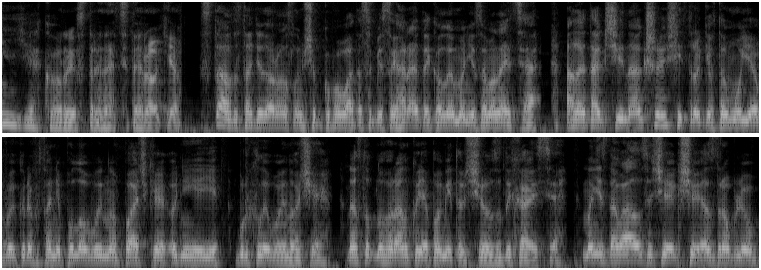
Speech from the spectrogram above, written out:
Я корив з 13 років. Став достатньо дорослим, щоб купувати собі сигарети, коли мені заманеться. Але так чи інакше, 6 років тому я викрив останню половину пачки однієї бурхливої ночі. Наступного ранку я помітив, що задихаюся. Мені здавалося, що якщо я зроблю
